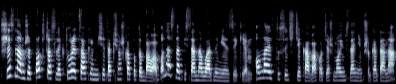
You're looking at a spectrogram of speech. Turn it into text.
Przyznam, że podczas lektury całkiem mi się ta książka podobała, bo ona jest napisana ładnym językiem. Ona jest dosyć ciekawa, chociaż moim zdaniem przegadana,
